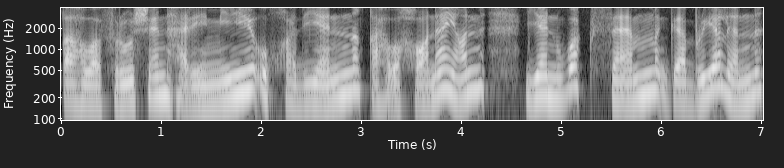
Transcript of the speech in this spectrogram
قهوه فروشن حریمی و خدین قهوه خانه یان ین وکسم گابریلن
